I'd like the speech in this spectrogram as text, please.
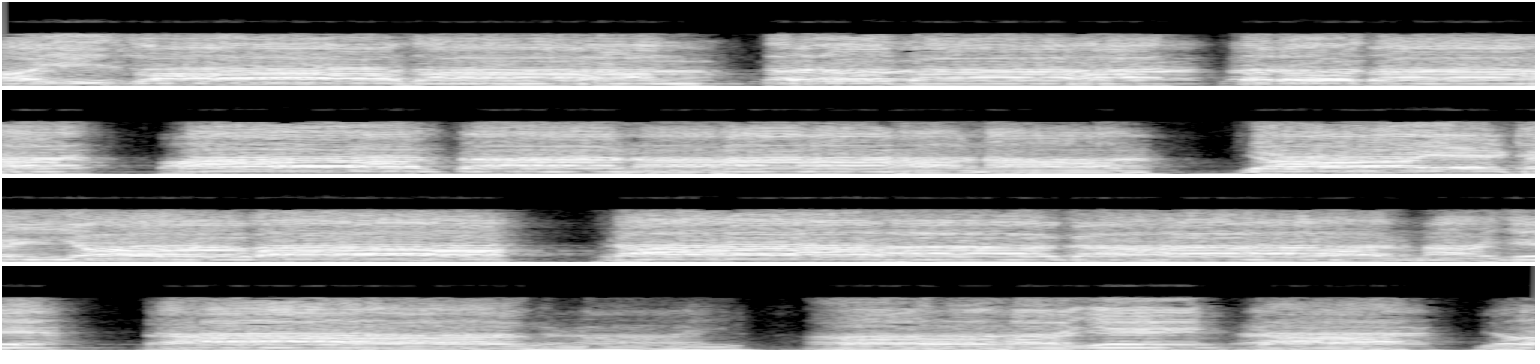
आयि स्वासाम् तरोताः तरोताः पार्तानाम् जायठयो वा रागार्णाय रागणाय अहये यो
